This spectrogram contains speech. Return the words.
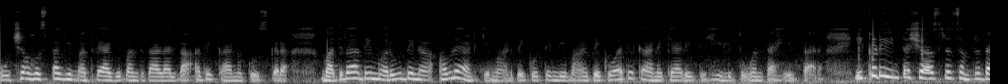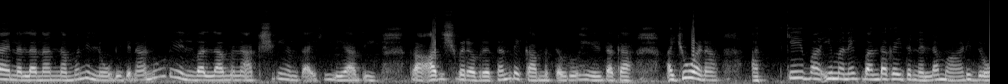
ಪೂಜಾ ಹೊಸದಾಗಿ ಮದುವೆ ಆಗಿ ಬಂದಿದ್ದಾಳಲ್ವ? ಅದೇ ಕಾರಣಕ್ಕೋಸ್ಕರ. ಮದುವೆ ಆದಿ ಮರುದಿನ ಅವಳೇ ಅಡುಗೆ ಮಾಡಬೇಕು, ತಿಂಡಿ ಮಾಡಬೇಕು, ಅದೇ ಕಾರಣಕ್ಕೆ ಆ ರೀತಿ ಹೇಳಿತು ಅಂತ ಹೇಳ್ತಾರೆ. ಈ ಕಡೆ ಇಂಥ ಶಾಸ್ತ್ರ ಸಂಪ್ರದಾಯನೆಲ್ಲ ನಾನು ನಮ್ಮನೇಲಿ ನೋಡಿದೆ. ನಾನು ನೋಡೇ ಇಲ್ವಲ್ಲ, ಮನಾಕ್ಷಿ ಅಂತ ಹೇಳಿ ಆದಿ ಆದೀಶ್ವರ ಅವರ ತಂದೆ ಕಾಮತ್ ಅವರು ಹೇಳಿದಾಗ, ಅಯ್ಯೋ ಅಣ್ಣ ಅದಕ್ಕೆ ಬ, ಈ ಮನೆಗೆ ಬಂದಾಗ ಇದನ್ನೆಲ್ಲ ಮಾಡಿದ್ರು.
